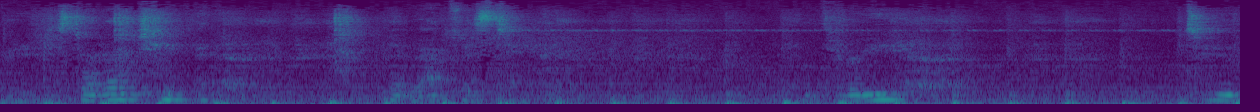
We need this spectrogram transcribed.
Ready to start our chicken and back fisting. In three, two,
